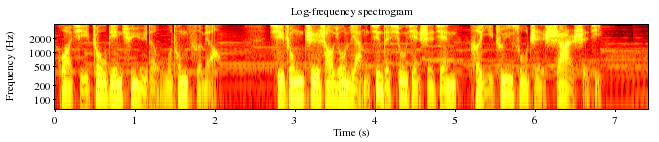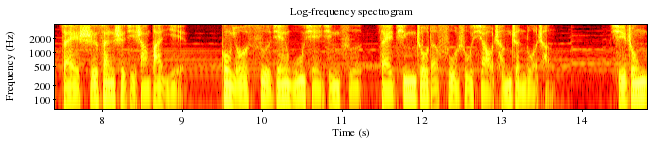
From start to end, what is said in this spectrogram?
或其周边区域的五通祠庙，其中至少有两间的修建时间可以追溯至十二世纪。在十三世纪上半叶，共有四间五显行祠在汀州的附属小城镇落成。其中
